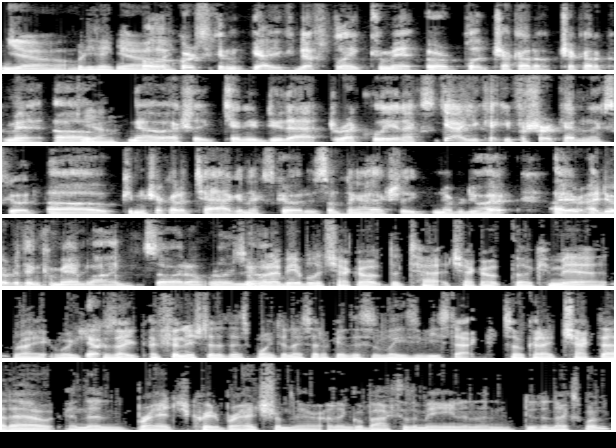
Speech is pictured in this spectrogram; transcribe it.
yeah. What do you think? Yeah. Well, of course you can. Yeah, you can definitely commit or put, check out a check out a commit. Uh, Yeah. Now, actually, can you do that directly in X? Yeah, you can. You for sure can in Xcode. Uh, can you check out a tag in Xcode? Is something I actually never do. I I, I do everything command line, so I don't really So know. would I be able to check out the ta- check out the commit right? Yep. Because I, I finished it at this point and I said, okay, this is lazy VStack. So could I check that out and then branch, create a branch from there, and then go back to the main and then do the next one?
